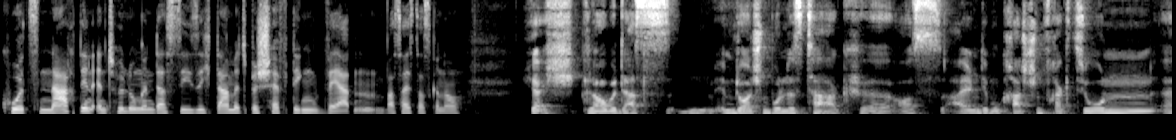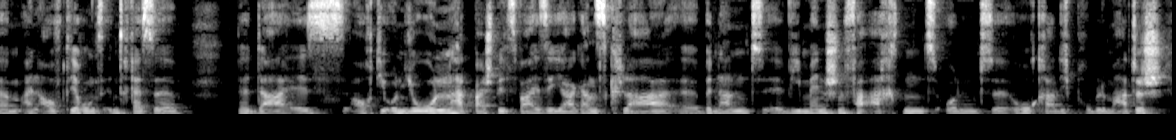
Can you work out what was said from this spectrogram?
kurz nach den Enthüllungen, dass Sie sich damit beschäftigen werden. Was heißt das genau? Ja, ich glaube, dass im Deutschen Bundestag äh, aus allen demokratischen Fraktionen ähm, ein Aufklärungsinteresse äh, da ist. Auch die Union hat beispielsweise ja ganz klar äh, benannt, äh, wie menschenverachtend und äh, hochgradig problematisch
